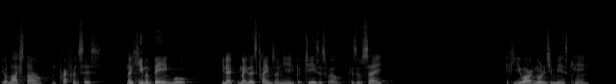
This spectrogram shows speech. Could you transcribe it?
your lifestyle and preferences. No human being will, you know, make those claims on you, but Jesus will, because he'll say, if you are acknowledging me as king,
